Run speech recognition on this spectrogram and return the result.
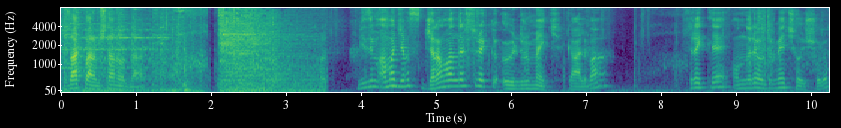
Tuzak varmış lan orada. Bizim amacımız canavarları sürekli öldürmek galiba. Sürekli onları öldürmeye çalışıyorum.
